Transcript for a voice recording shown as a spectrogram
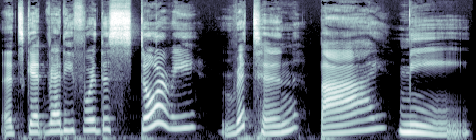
Let's get ready for the story written by me.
